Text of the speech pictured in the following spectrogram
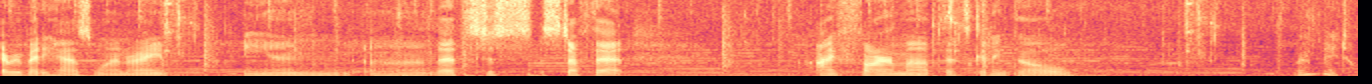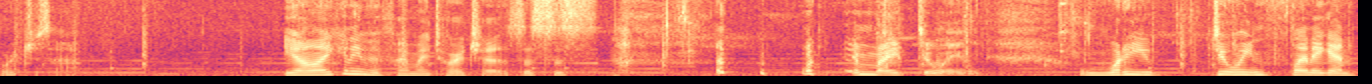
Everybody has one, right? And uh, that's just stuff that I farm up that's going to go. Where are my torches at? Y'all, I can't even find my torches. This is. what am I doing? What are you doing, Flanagan?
